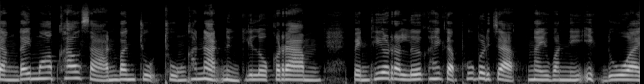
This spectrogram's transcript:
ยังได้มอบข้าวสารบรรจุถุงขนาด 1 กิโลกรัม เป็นที่ระลึกให้กับผู้บริจาคในวันนี้อีกด้วย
